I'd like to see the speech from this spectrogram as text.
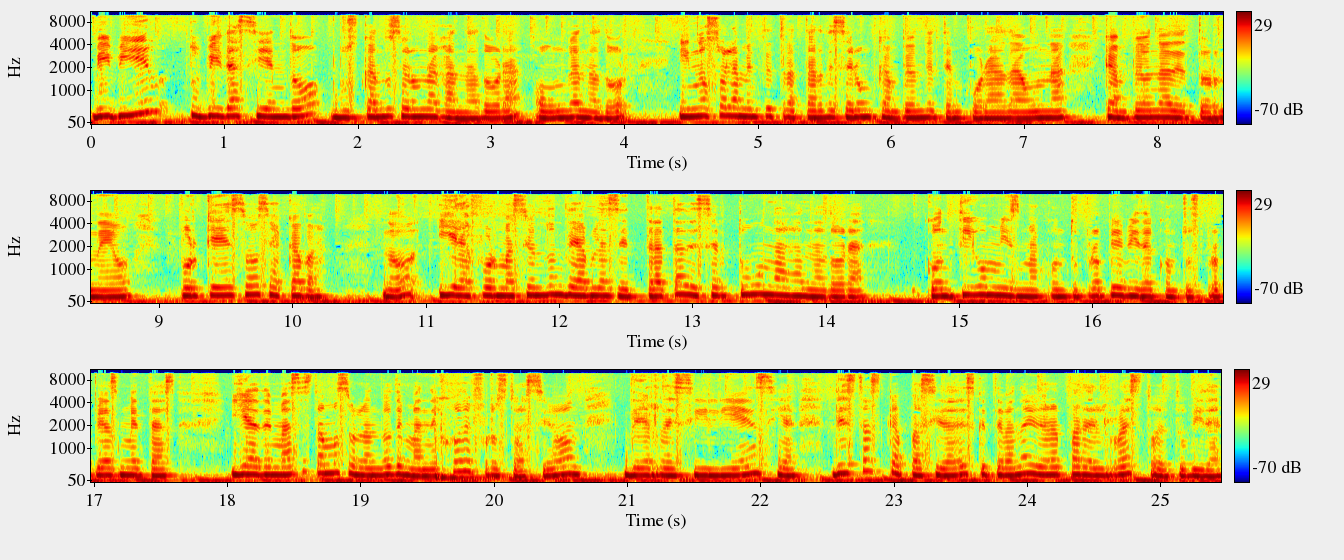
Vivir tu vida siendo, buscando ser una ganadora o un ganador y no solamente tratar de ser un campeón de temporada, una campeona de torneo, porque eso se acaba, ¿no? Y la formación donde hablas de trata de ser tú una ganadora contigo misma, con tu propia vida, con tus propias metas. Y además estamos hablando de manejo de frustración, de resiliencia, de estas capacidades que te van a ayudar para el resto de tu vida.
